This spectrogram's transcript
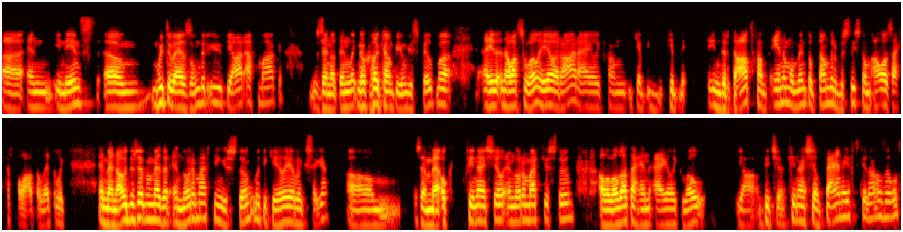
Uh, en ineens um, moeten wij zonder u het jaar afmaken. We zijn uiteindelijk nog wel kampioen gespeeld, maar hey, dat was wel heel raar eigenlijk. Van, ik, heb, ik heb inderdaad van het ene moment op het andere beslist om alles achter te laten, letterlijk. En mijn ouders hebben mij er enorm hard in gesteund, moet ik heel eerlijk zeggen. Um, ze hebben mij ook financieel enorm hard gesteund. Alhoewel dat, dat hen eigenlijk wel ja, een beetje financieel pijn heeft gedaan zelfs.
